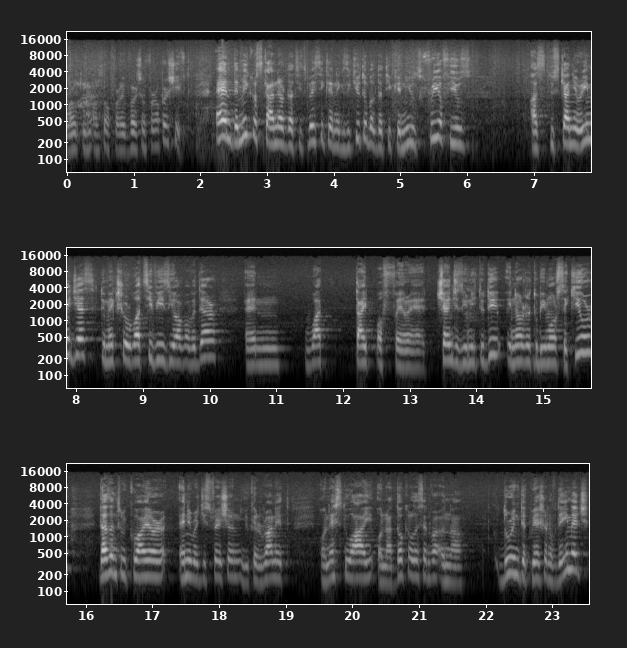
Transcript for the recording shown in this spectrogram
working also for a version for OpenShift. And the microscanner that is basically an executable that you can use free of use as to scan your images to make sure what CVs you have over there and what type of uh, changes you need to do in order to be more secure. Doesn't require any registration. You can run it on S2I, on a Dockerless environment, during the creation of the image,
